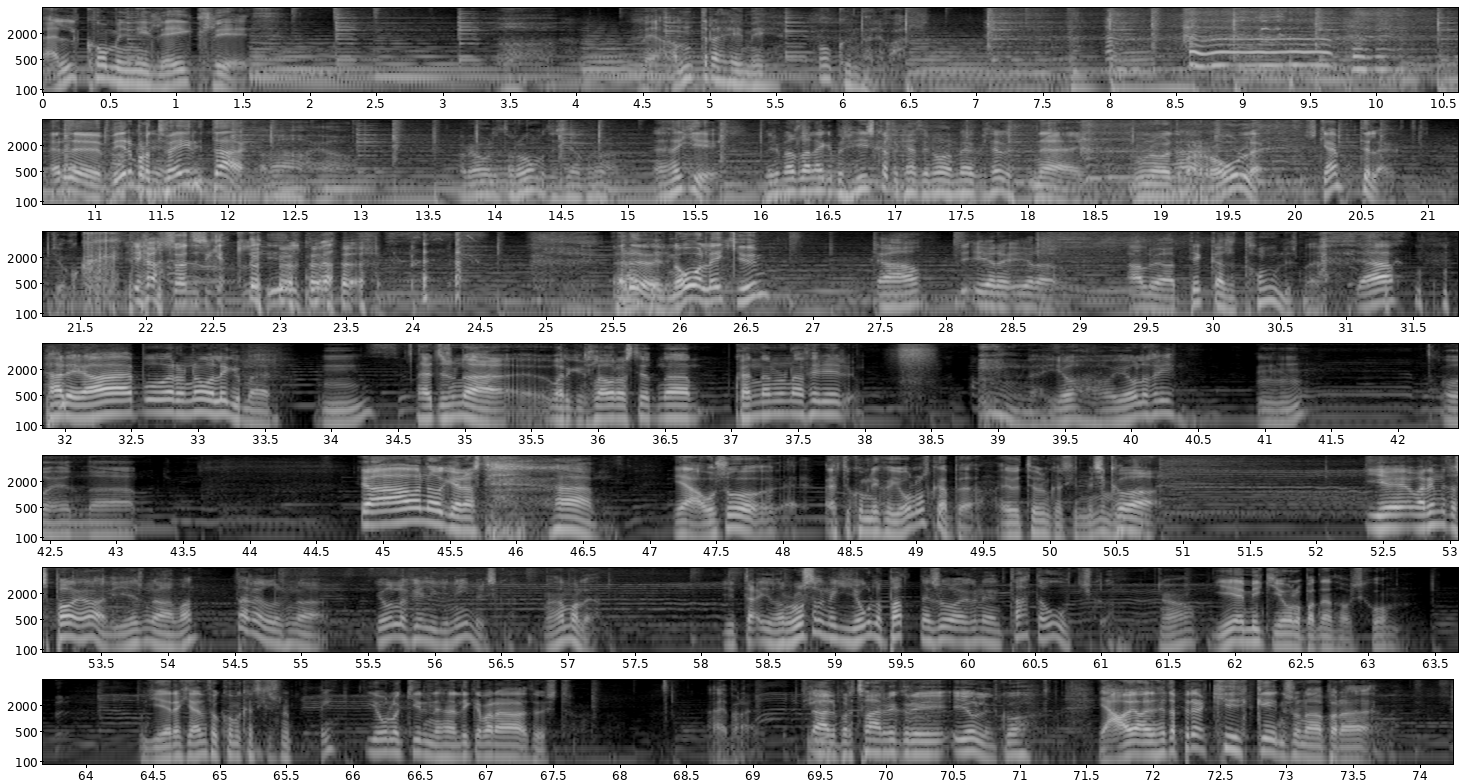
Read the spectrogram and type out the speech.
Velkomin í leiklið. Með Andra Heimi og Gunnari Val. Erðu, við erum bara tveir í dag. Ah, já. Rólið og rómatist ég bara Er það ekki? Við erum allan ekki með hískattakæfti núna með okkur hljóður Nei, núna er þetta bara rólegt, skemmtilegt. Jók, svo þetta sé ekki allir Erðu, nóg að leikjum Já, ég er, að, ég er að alveg að digga þessa tónlist maður. Já, herri, já, það er búið að vera nóg að leikja maður. Mm. Þetta er svona, var ekki að klárast hérna Hvenna núna fyrir jó, Jólafrí? Mm Og hérna Já, það var nóg að gerast. Ha, Já, og svo ertu komin eitthvað jólaskap eða? Ef við tölum kannski minnum Sko Ég var einmitt að spá í aðan. Ég er svona vantar eða svona Jólafílíkin í mér, sko. Það er málega Ég, ég var rosalega mikið jólabatn en svo einhvern veginn datta út sko. Já, ég er mikið jólabann ennþá, sko Og ég er ekki ennþá komið kannski svona beint í jólagýrinni Það er líka bara, þú veist Það er bara tíu. Það er bara tvær vikur í, í jólinn sko. Já, já, þetta byrjar að kikka inn svona bara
